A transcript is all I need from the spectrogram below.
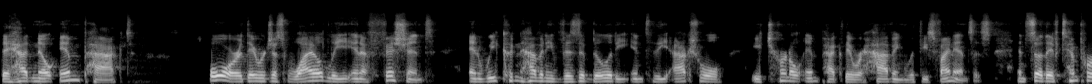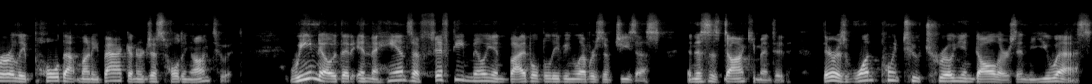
they had no impact, or they were just wildly inefficient, and we couldn't have any visibility into the actual eternal impact they were having with these finances. And so they've temporarily pulled that money back and are just holding on to it. We know that in the hands of 50 million Bible believing lovers of Jesus, and this is documented, there is $1.2 trillion in the US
